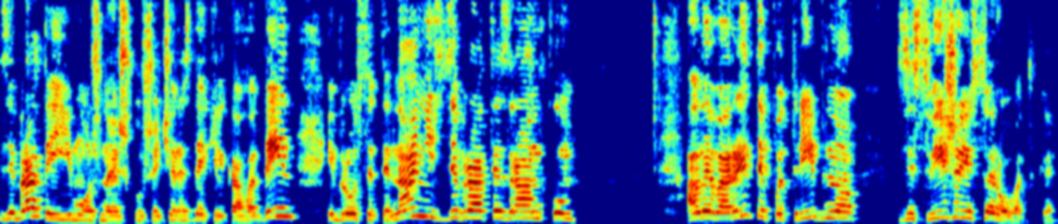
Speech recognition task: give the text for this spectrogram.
Зібрати її можна я ж кушаю, через декілька годин і бросити на ніч зібрати зранку. Але варити потрібно зі свіжої сироватки.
